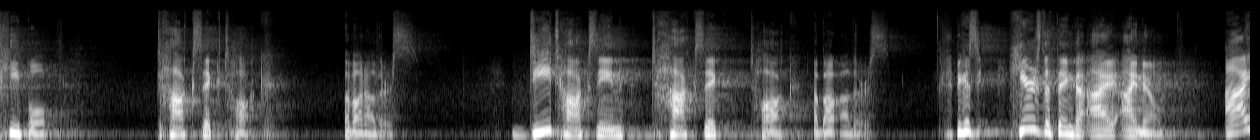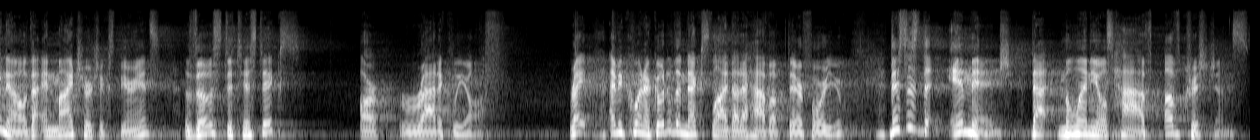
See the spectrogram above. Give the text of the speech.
people toxic talk about others. Detoxing toxic talk about others. Because here's the thing that I, I know I know that in my church experience, those statistics are radically off. Right? I mean, Quinn, go to the next slide that I have up there for you. This is the image that millennials have of Christians.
